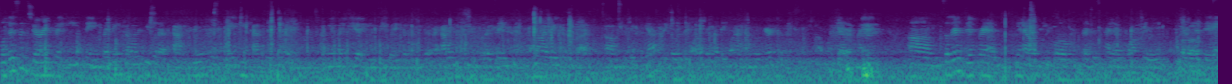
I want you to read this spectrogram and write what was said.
well, this is during the evenings. I think some of the people that pass through, maybe pass through, I mean, it might be an easy way for them to, I haven't seen people that say, no, I wait for the bus, um, to pick me up, they go to the shelter, but they can't go here because it's, um, dead at night. Um, so there's different, you know, people that just kind of walk through during the day,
